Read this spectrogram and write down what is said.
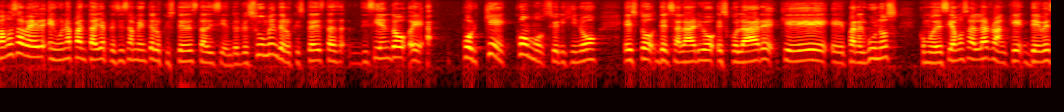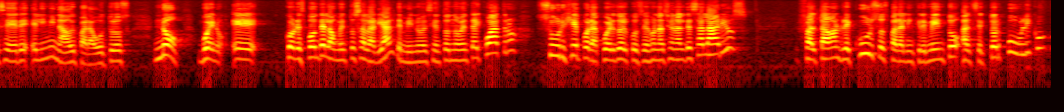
Vamos a ver en una pantalla precisamente lo que usted está diciendo, el resumen de lo que usted está diciendo, eh, por qué, cómo se originó esto del salario escolar que eh, para algunos, como decíamos al arranque, debe ser eliminado y para otros no. Bueno, eh, corresponde al aumento salarial de 1994, surge por acuerdo del Consejo Nacional de Salarios, faltaban recursos para el incremento al sector público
